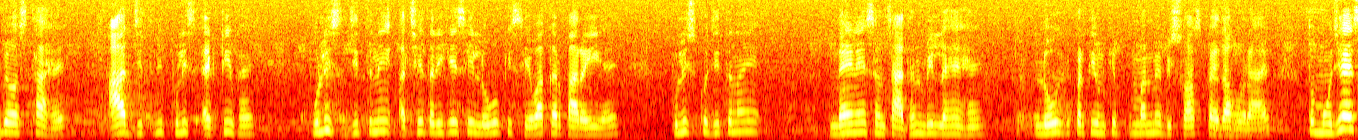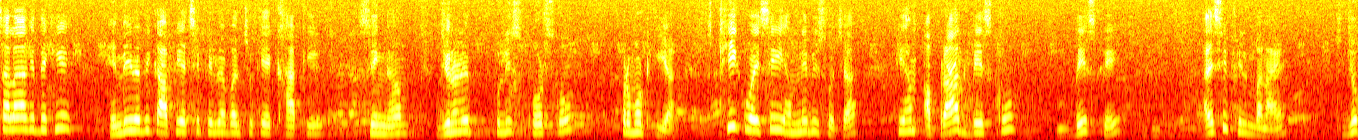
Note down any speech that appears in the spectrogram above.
व्यवस्था है, आज जितनी पुलिस एक्टिव है पुलिस जितने अच्छे तरीके से लोगों की सेवा कर पा रही है, पुलिस को जितने नए नए संसाधन मिल रहे हैं, लोगों के प्रति उनके मन में विश्वास पैदा हो रहा है तो मुझे ऐसा लगा कि देखिए, हिंदी में भी काफ़ी अच्छी फ़िल्में बन चुकी है, खाकी, सिंघम, जिन्होंने पुलिस फोर्स को प्रमोट किया। ठीक वैसे ही हमने भी सोचा कि हम अपराध बेस को, बेस पे ऐसी फ़िल्म बनाएँ, जो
